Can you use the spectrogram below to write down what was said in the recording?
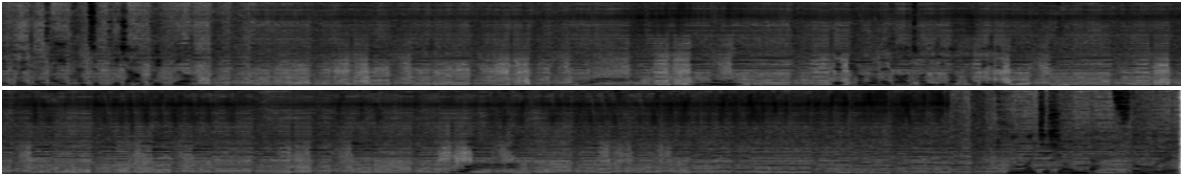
네, 별 현상이 관측되지 않고 있고요. 오. 네, 표면에서 전기가 발생이 됩니다. 우와. 두 번째 실험입니다. 수돗물을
